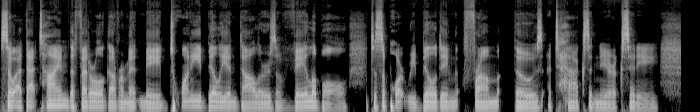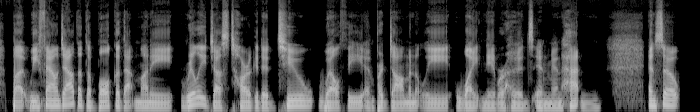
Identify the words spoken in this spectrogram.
So at that time, the federal government made $20 billion available to support rebuilding from those attacks in New York City. But we found out that the bulk of that money really just targeted two wealthy and predominantly white neighborhoods in Manhattan. And so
